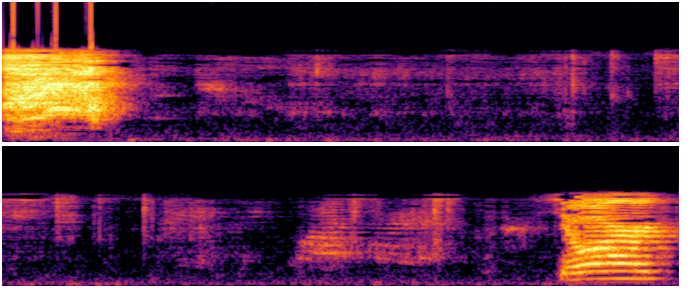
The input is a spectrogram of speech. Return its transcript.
Ah! Sure.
